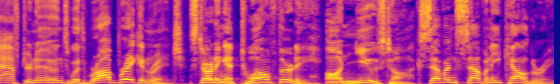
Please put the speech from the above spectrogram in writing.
Afternoons with Rob Breckenridge, starting at 1230 on News Talk 770 Calgary.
